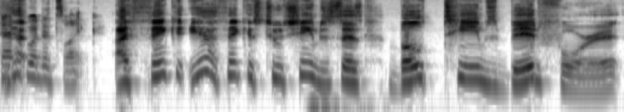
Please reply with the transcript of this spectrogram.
that's Yeah. what it's like. I think yeah, I think it's two teams. It says both teams bid for it,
